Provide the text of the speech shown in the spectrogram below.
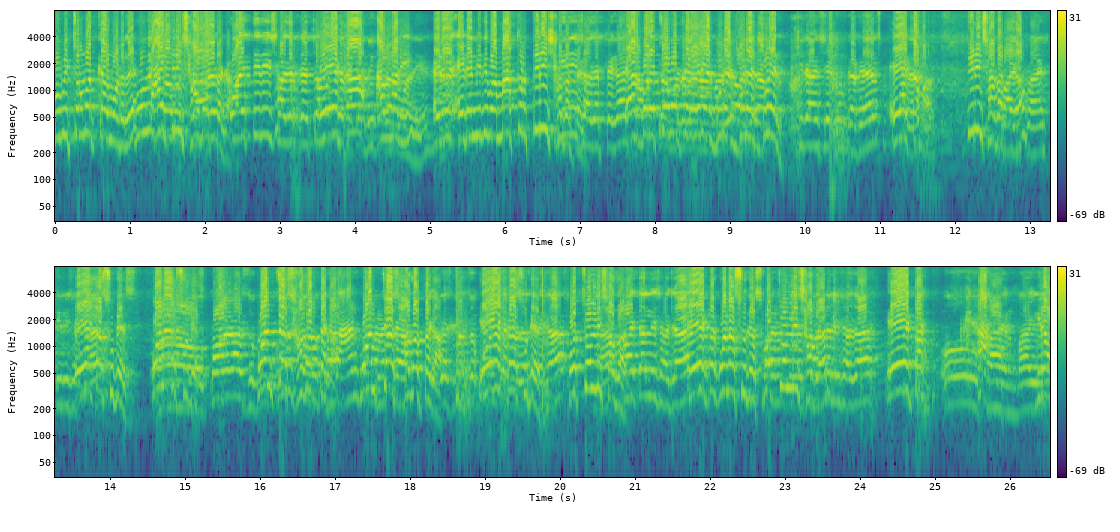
খুবই চমৎকার মডেলের পঁয়ত্রিশ হাজার টাকা। পঁয়ত্রিশ হাজার টাকা আলমারি এটা এটা নিতে পারব মাত্র তিরিশ হাজার 30,000 টাকা। টাকা তারপরে চমৎকার ঘুরেন ঘুরেন ঘুরেন। সেগুন কাঠের। এই একটা মাল। তিরিশ হাজার টাকা। Fine, 30,000 এই একটা সুকেশ কর্নার সুকেশ। পঞ্চাশ হাজার টাকা পঞ্চাশ হাজার টাকা। এই একটা সুকেশ হাজার। পঁয়তাল্লিশ হাজার। এই একটা কর্নার সুকেশ পঁয়তাল্লিশ হাজার। এই ও এটা?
